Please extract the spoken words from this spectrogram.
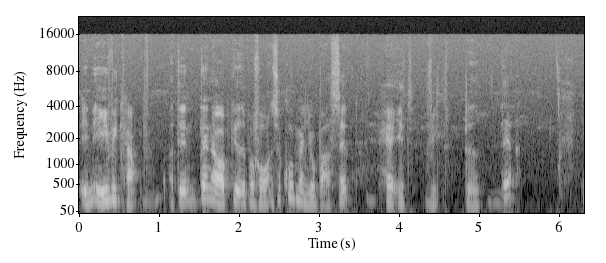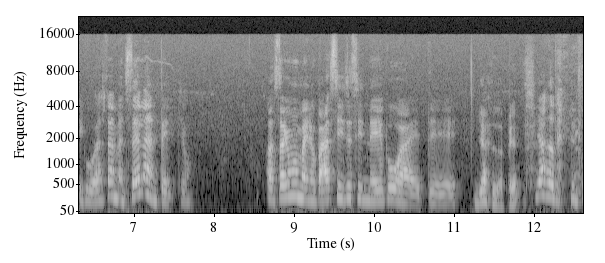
en evig kamp. Og den, den er opgivet på forhånd, så kunne man jo bare selv have et vildt bed der. Det kunne også være, at man selv er en bent jo. Og så kan man jo bare sige til sine naboer, at øh, Jeg hedder Bent. jeg hedder Bent,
